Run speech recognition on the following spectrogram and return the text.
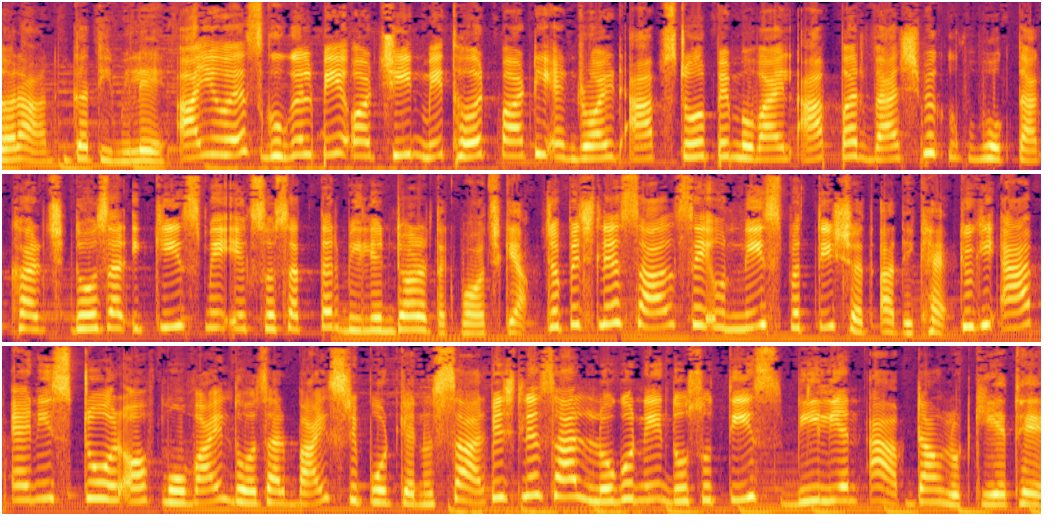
दौरान गति मिले। आईओएस गूगल पे और चीन में third party Android app store पे मोबाइल ऐप पर वैश्विक उपभोक्ता खर्च 2021 में 170 बिलियन डॉलर तक पहुँच गया, जो पिछले साल से 19 प्रतिशत अधिक है। क्योंकि app Annie store of mobile 2022 report के अनुसार पिछले साल लोगों ने 230 बिलियन ऐप डाउनलोड किए थे।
